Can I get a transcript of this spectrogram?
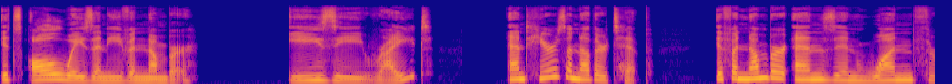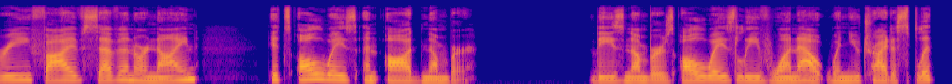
it's always an even number. Easy, right? And here's another tip. If a number ends in 1, 3, 5, 7, or 9, it's always an odd number. These numbers always leave one out when you try to split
